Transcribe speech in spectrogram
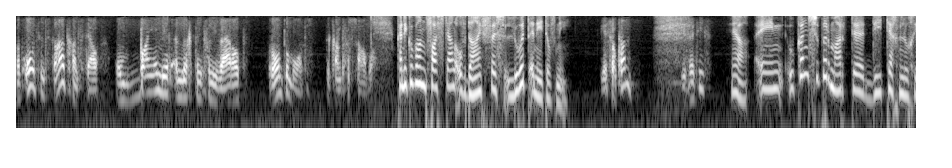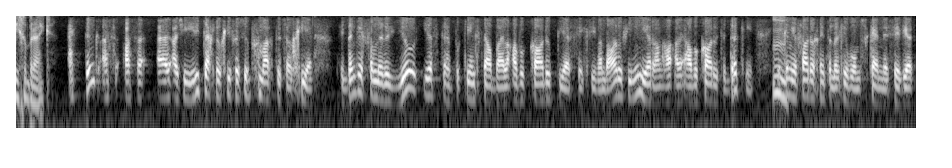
wat ons in staat gaan stel om baie meer inligting van die wêreld rondom ons te kan versamel. Kan ek ook aan vasstel of daai vis lood in het of nie? Jy sal kan. Definitief. Ja, en hoe kan supermarkte die tegnologie gebruik? Ek dink as as as jy hierdie tegnologie vir supermarkte sou gee, Ek dink ek sal dit heel eers bekendstel by hulle avokado peer seksie want daar hoef jy nie meer aan avokado te druk nie. Jy mm. kan eenvoudig net hulle gee om scan en sê vir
